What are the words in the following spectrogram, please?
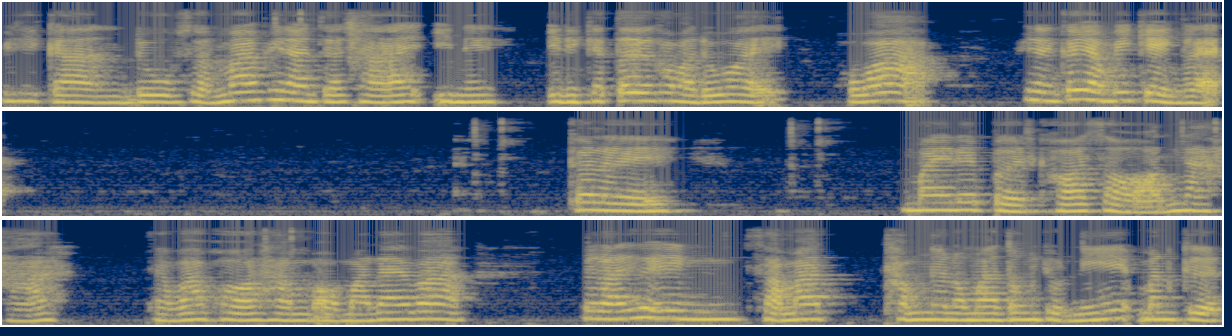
วิธีการดูส่วนมากพี่นันจะใช้อินดิเคเตอร์เข้ามาด้วย เพราะว่าพี่นันก็ยังไม่เก่งแหละ ก็เลยไม่ได้เปิดคอร์สสอนนะคะ แต่ว่าพอทำออกมาได้ว่า เวลาที่ตัวเองสามารถทำเงินออกมาตรงจุดนี้มันเกิด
